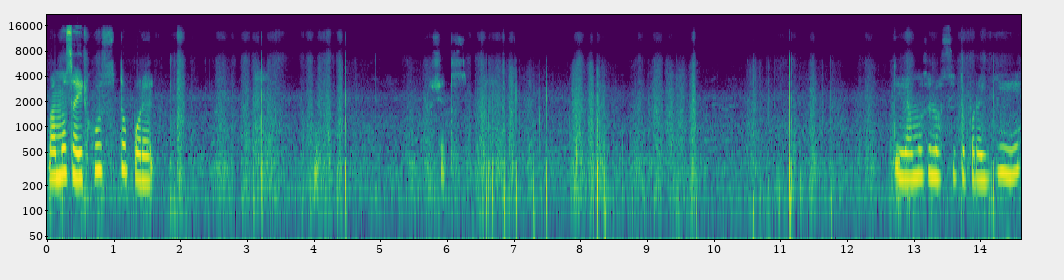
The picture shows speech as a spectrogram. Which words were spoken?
Vamos a ir justo por el... Tiramos el osito por allí.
